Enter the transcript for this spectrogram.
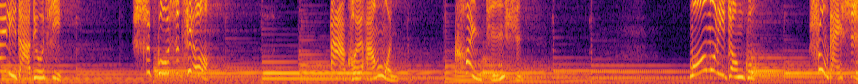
来的大丢弃，是过是切哦。打开暗门，看真实，默默的中国，数该是，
